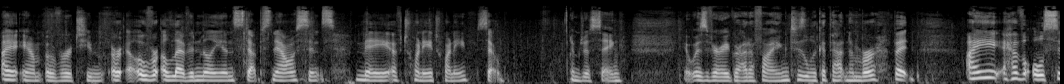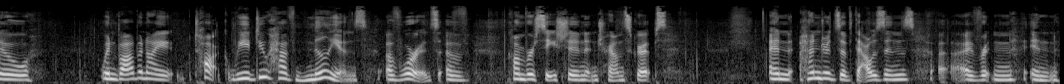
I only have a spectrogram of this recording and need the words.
I am over two or over 11 million steps now since May of 2020. So I'm just saying it was very gratifying to look at that number. But I have also, when Bob and I talk, we do have millions of words of conversation and transcripts, and hundreds of thousands uh, I've written in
